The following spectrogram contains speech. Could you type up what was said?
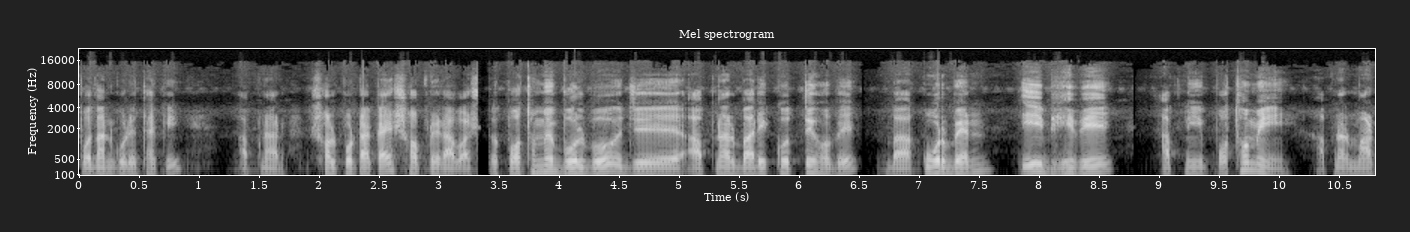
প্রদান করে থাকি আপনার স্বল্প টাকায় স্বপ্নের আবাস। তো প্রথমে বলব যে আপনার বাড়ি করতে হবে বা করবেন, এই ভেবে আপনি প্রথমেই আপনার মাঠ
